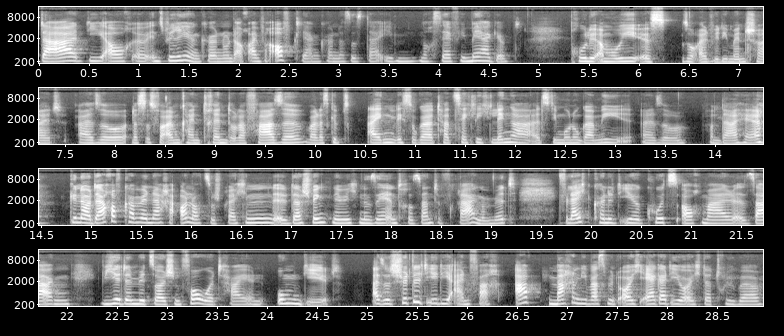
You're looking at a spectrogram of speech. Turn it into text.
da, die auch äh, inspirieren können und auch einfach aufklären können, dass es da eben noch sehr viel mehr gibt. Polyamorie ist so alt wie die Menschheit. Also das ist vor allem kein Trend oder Phase, weil das gibt es eigentlich sogar tatsächlich länger als die Monogamie. Also von daher. Genau, darauf kommen wir nachher auch noch zu sprechen. Da schwingt nämlich eine sehr interessante Frage mit. Vielleicht könntet ihr kurz auch mal sagen, wie ihr denn mit solchen Vorurteilen umgeht. Also schüttelt ihr die einfach ab? Machen die was mit euch? Ärgert ihr euch darüber?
